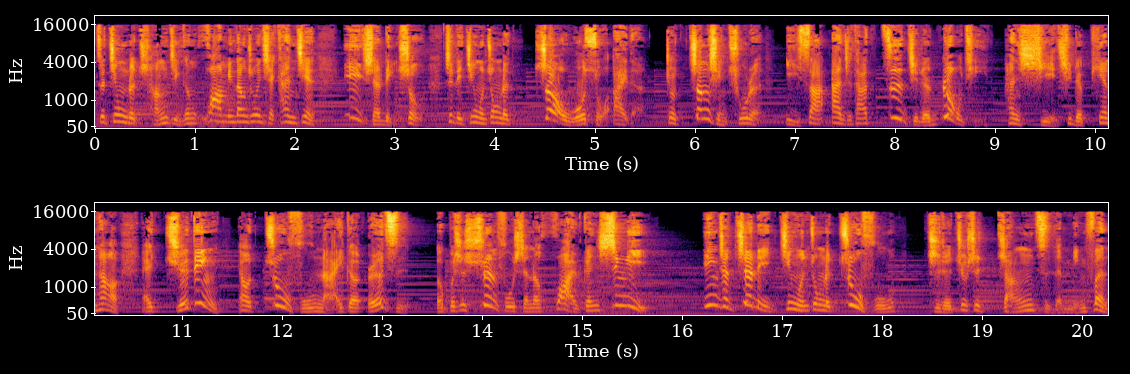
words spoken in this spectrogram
这经文的场景跟画面当中，一起来看见，一起来领受。这里经文中的“照我所爱的”，就彰显出了以撒按着他自己的肉体和血气的偏好来决定要祝福哪一个儿子，而不是顺服神的话语跟心意。因着这里经文中的祝福，指的就是长子的名分。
